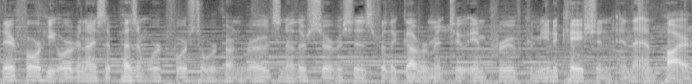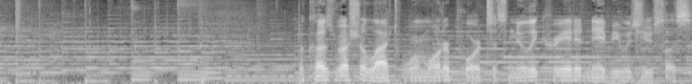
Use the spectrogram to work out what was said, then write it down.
Therefore, he organized a peasant workforce to work on roads and other services for the government to improve communication in the empire. Because Russia lacked warm water ports, its newly created navy was useless.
